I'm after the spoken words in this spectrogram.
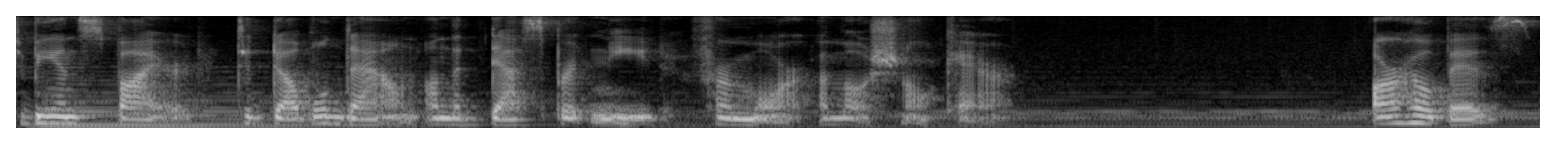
to be inspired to double down on the desperate need for more emotional care. Our hope is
